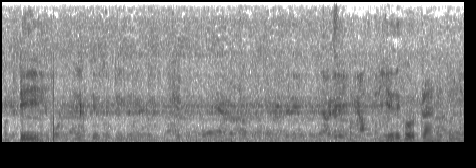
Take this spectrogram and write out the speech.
முட்டி. எதுக்கு ஒட்டுறாங்க தெரிய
